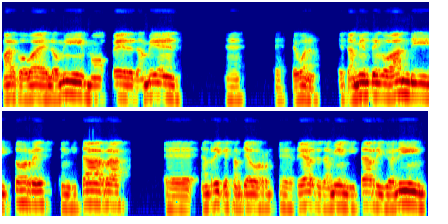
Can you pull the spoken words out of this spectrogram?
Marco va es lo mismo, Fede también, este, bueno, eh, también tengo Andy Torres en guitarra, eh, Enrique Santiago eh, Riarte también guitarra y violín.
